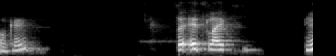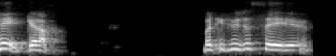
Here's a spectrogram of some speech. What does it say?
okay? So it's like, hey, get up. But if you just say,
